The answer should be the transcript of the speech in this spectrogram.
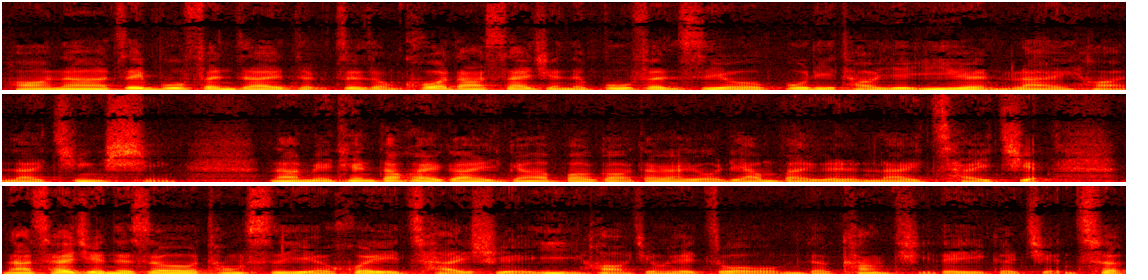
好，那这部分在这这种扩大筛选的部分是由布利陶耶医院来哈来进行。那每天大概刚才跟他报告，大概有两百个人来裁剪。那裁剪的时候，同时也会采血液，哈，就会做我们的抗体的一个检测。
